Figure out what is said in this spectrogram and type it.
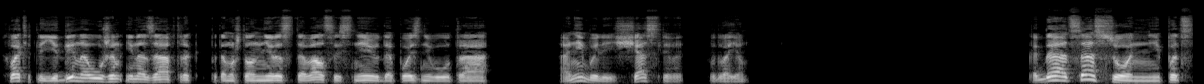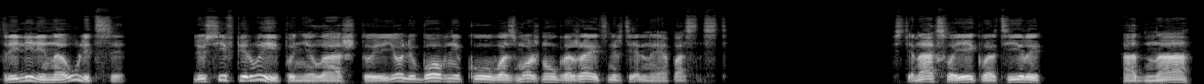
хватит ли еды на ужин и на завтрак, потому что он не расставался с нею до позднего утра. Они были счастливы вдвоем. Когда отца Сонни подстрелили на улице, Люси впервые поняла, что ее любовнику, возможно, угрожает смертельная опасность. В стенах своей квартиры одна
